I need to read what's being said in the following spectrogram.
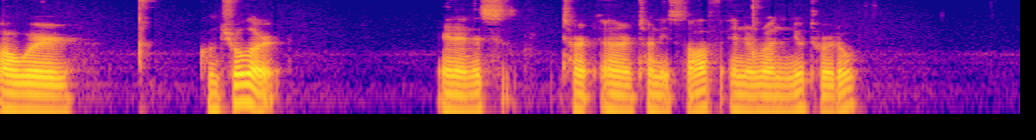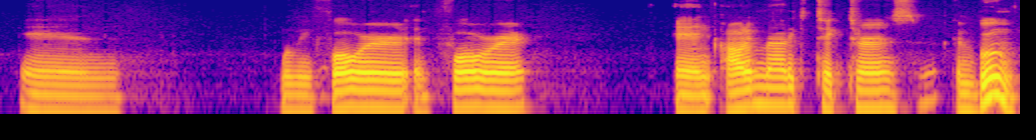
our controller and then let's turn, uh, turn this off and run new turtle. And moving forward and forward and automatic take turns and boom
